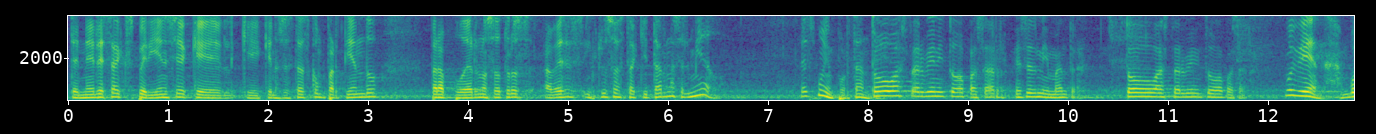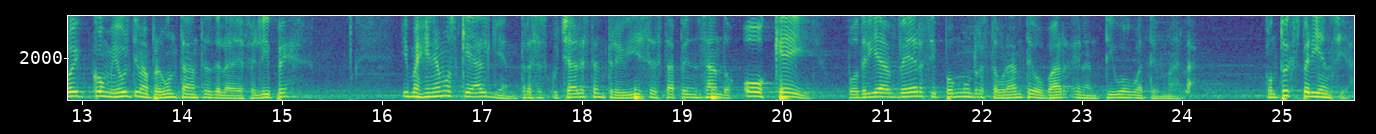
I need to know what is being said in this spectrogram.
tener esa experiencia que, que, nos estás compartiendo para poder nosotros, a veces incluso hasta quitarnos el miedo. Es muy importante. Todo va a estar bien y todo va a pasar. Ese es mi mantra. Todo va a estar bien y todo va a pasar. Muy bien, voy con mi última pregunta antes de la de Felipe. Imaginemos que alguien, tras escuchar esta entrevista, está pensando, ok, podría ver si pongo un restaurante o bar en Antigua Guatemala. Con tu experiencia,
